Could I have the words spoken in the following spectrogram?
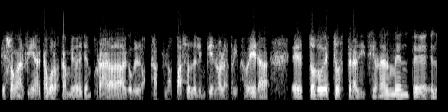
que son al fin y al cabo los cambios de temporada, los, pasos del invierno a la primavera. Eh, todo esto tradicionalmente en,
